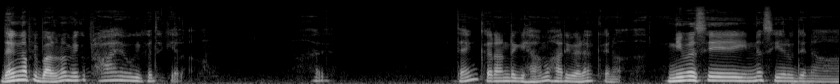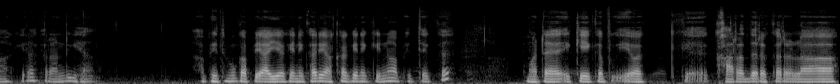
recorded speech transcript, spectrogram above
දැන් අපි බලන මේක ප්‍රායෝගිකද කියලා. හරි දැන් කරන්න ගිහාම හරි වැඩක් වෙනවා. නිවසේ ඉන්න සියලු දෙනා කියලා කරන්න ගිහාම අපිතුම අපේ අය කෙනෙ කරි අක්ක කෙනෙක් ඉන්න අපිත් එක්ක. මට එක එක කරදර කරලා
